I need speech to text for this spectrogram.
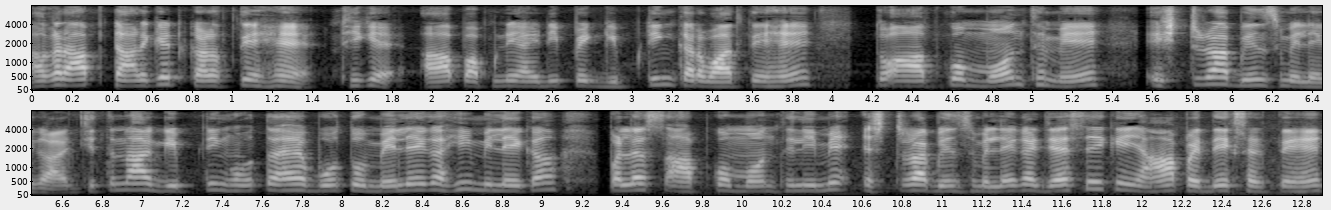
अगर आप टारगेट करते हैं, ठीक है, आप अपने आईडी पे गिफ्टिंग करवाते हैं तो आपको मंथ में एक्स्ट्रा बिन्स मिलेगा। जितना गिफ्टिंग होता है, वो तो मिलेगा ही मिलेगा प्लस आपको मंथली में एक्स्ट्रा बिन्स मिलेगा। जैसे कि यहाँ पर देख सकते हैं,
